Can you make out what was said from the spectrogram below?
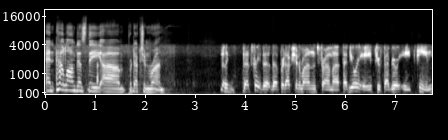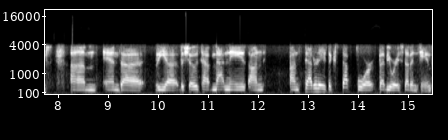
And how long does the um, production run? That's great. The, the production runs from uh, February 8th through February 18th, um, and uh, the uh, the shows have matinees on on Saturdays except for February 17th.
